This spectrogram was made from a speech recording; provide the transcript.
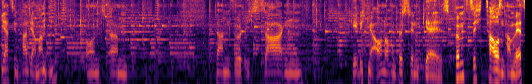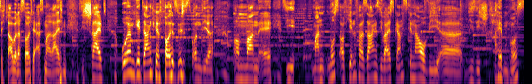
hier hat sie ein paar Diamanten. Und ähm, dann würde ich sagen, gebe ich mir auch noch ein bisschen Geld. 50.000 haben wir jetzt. Ich glaube, das sollte erstmal reichen. Sie schreibt, OMG, danke, voll süß von dir. Oh Mann, ey. Sie, man muss auf jeden Fall sagen, sie weiß ganz genau, wie, äh, wie sie schreiben muss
